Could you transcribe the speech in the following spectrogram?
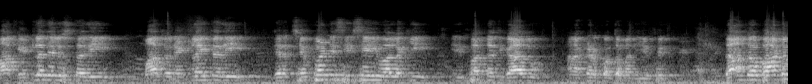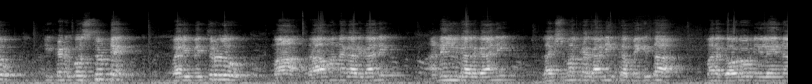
మాకు ఎట్లా తెలుస్తుంది? మాతో ఎట్లయితుంది? జర చెప్పండి సిసిఐ వాళ్ళకి. ఇది పద్ధతి కాదు అని అక్కడ కొంతమంది చెప్పారు దాంతో పాటు ఇక్కడికి వస్తుంటే మరి మిత్రులు మా రామన్న గారు కానీ అనిల్ గారు కానీ లక్ష్మక్క గాని ఇంకా మిగతా మన గౌరవనీయులైన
